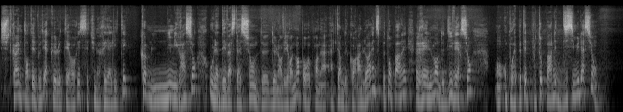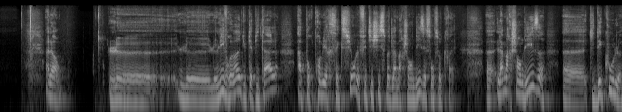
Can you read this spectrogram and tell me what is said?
je suis quand même tenté de vous dire que le terrorisme, c'est une réalité comme l'immigration ou la dévastation de, l'environnement, pour reprendre un, terme de Corinne Lorenz Peut-on parler réellement de diversion? On, pourrait peut-être plutôt parler de dissimulation. Alors, le, le, livre 1 du Capital a pour première section le fétichisme de la marchandise et son secret. Euh, la marchandise, euh, qui découle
